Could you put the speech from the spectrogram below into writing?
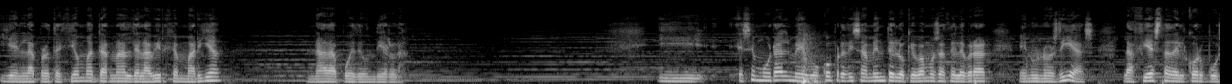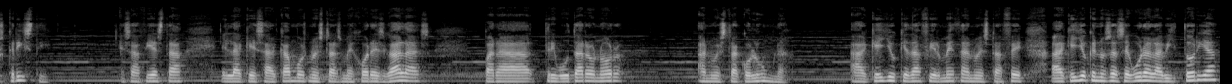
y en la protección maternal de la Virgen María, nada puede hundirla. Y ese mural me evocó precisamente lo que vamos a celebrar en unos días, la fiesta del Corpus Christi, esa fiesta en la que sacamos nuestras mejores galas para tributar honor a nuestra columna, a aquello que da firmeza a nuestra fe, a aquello que nos asegura la victoria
